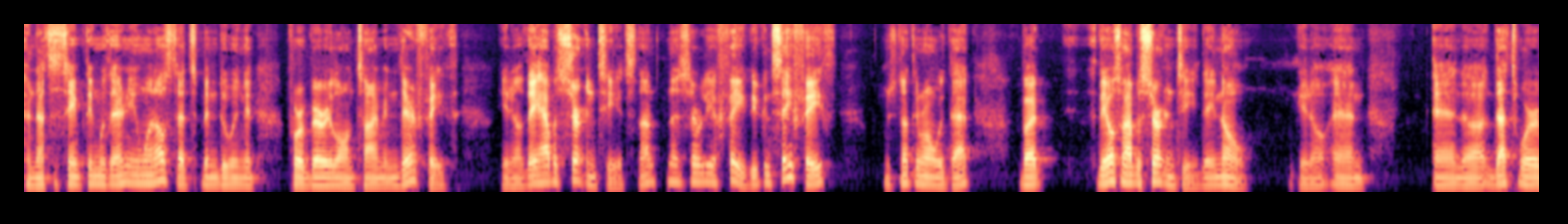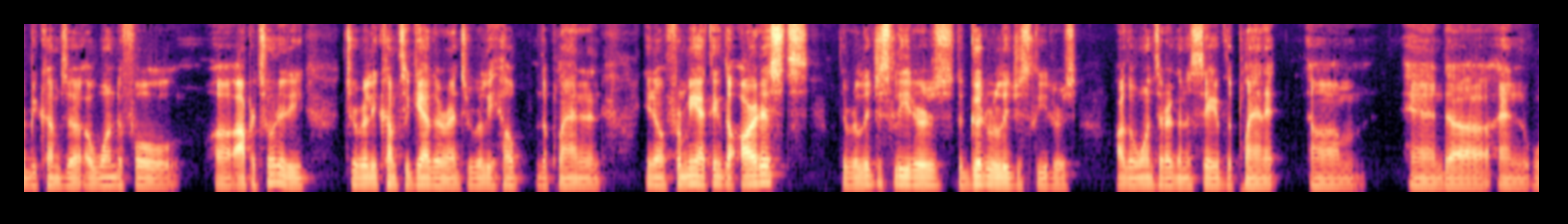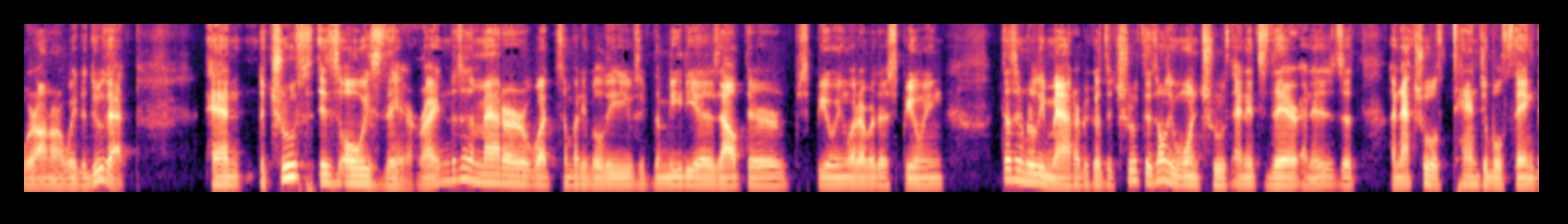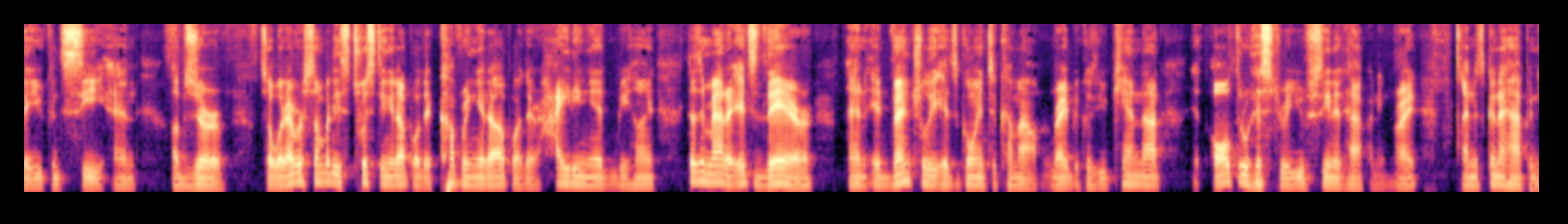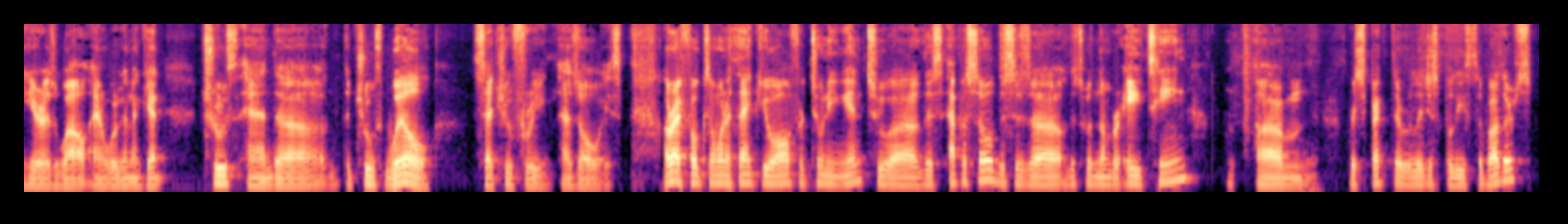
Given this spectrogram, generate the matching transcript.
And that's the same thing with anyone else that's been doing it for a very long time in their faith. You know, they have a certainty. It's not necessarily a faith. You can say faith, there's nothing wrong with that, but they also have a certainty. They know, you know, and and uh, that's where it becomes a, a wonderful uh, opportunity to really come together and to really help the planet. And you know for me i think the artists the religious leaders the good religious leaders are the ones that are going to save the planet um, and uh, and we're on our way to do that. And the truth is always there right? And it doesn't matter what somebody believes if the media is out there spewing whatever they're spewing it doesn't really matter because the truth is only one truth and it's there and it is a, an actual tangible thing that you can see and observe so whatever somebody's twisting it up or they're covering it up or they're hiding it behind doesn't matter it's there and eventually it's going to come out right because you cannot all through history you've seen it happening right and it's going to happen here as well and we're going to get truth and uh, the truth will set you free as always. All right, folks, I want to thank you all for tuning in to uh, this episode. This is uh this was number 18. Um, respect the religious beliefs of others.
